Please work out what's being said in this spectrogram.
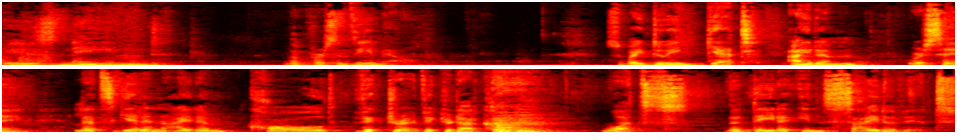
is named the person's email. So by doing get item, we're saying, let's get an item called victor at victor.com. What's the data inside of it?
